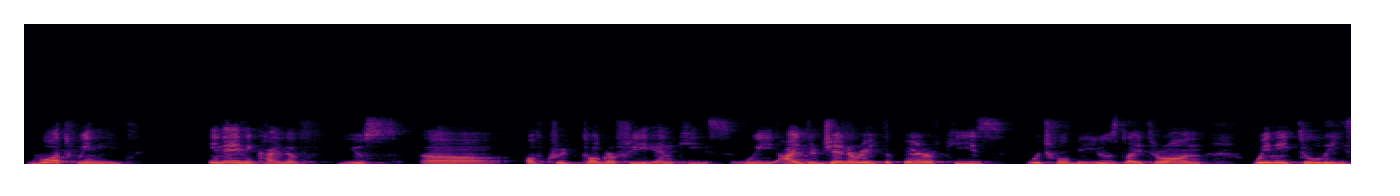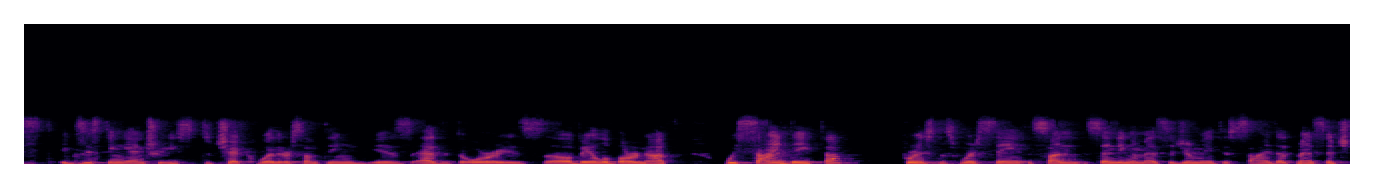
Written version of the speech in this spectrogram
what we need in any kind of use uh, of cryptography and keys, we either generate a pair of keys, which will be used later on. We need to list existing entries to check whether something is added or is available or not. We sign data. For instance, we're saying, sending a message and we need to sign that message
